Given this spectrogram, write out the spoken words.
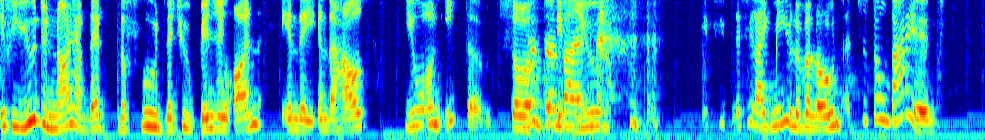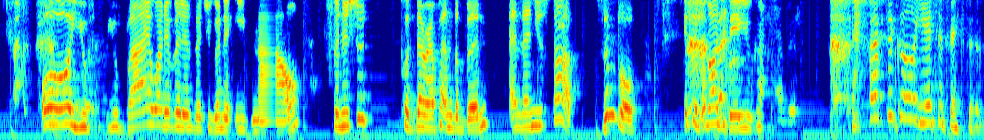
If you do not have that the food that you're binging on in the in the house, you won't eat them. So if you if you if you like me, you live alone, just don't buy it or you you buy whatever it is that you're gonna eat now, finish it, put the wrapper in the bin, and then you stop. Simple. If it's not there, you can't have it. Practical yet effective.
